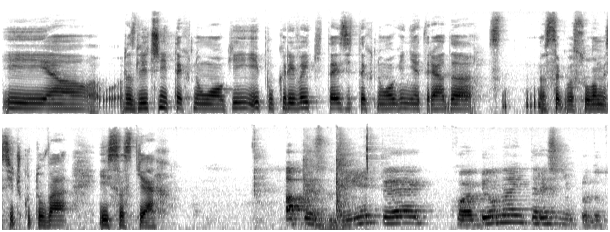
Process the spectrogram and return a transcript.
и а, различни технологии и покривайки тези технологии ние трябва да съгласуваме всичко това и с тях. А през годините кой е бил най-интересният продукт,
